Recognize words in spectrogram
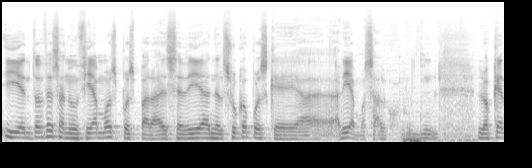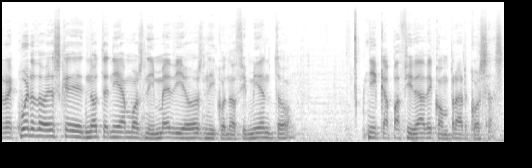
Y entonces anunciamos pues para ese día en el suco pues que ah, haríamos algo. Lo que recuerdo es que no teníamos ni medios ni conocimiento ni capacidad de comprar cosas.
